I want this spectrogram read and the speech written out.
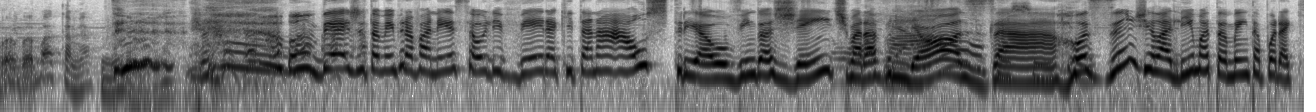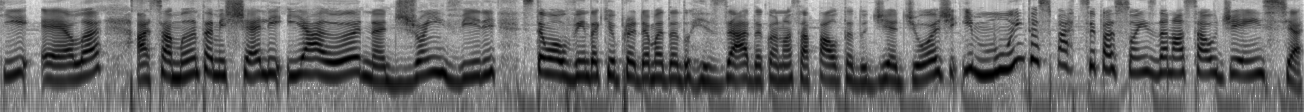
vai, vai- vai caminhar comigo. Um beijo também pra Vanessa Oliveira, que tá na Áustria, ouvindo a gente, maravilhosa. Rosângela Lima também tá por aqui, ela, a Samanta Michele e a Ana de Joinville estão ouvindo aqui o programa dando risada com a nossa pauta do dia de hoje e muitas participações da nossa audiência.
